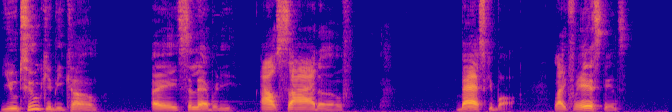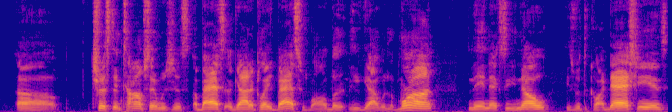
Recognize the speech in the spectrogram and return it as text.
you too can become a celebrity outside of basketball. Like for instance, uh, Tristan Thompson was just a bas- a guy that played basketball, but he got with LeBron. And then next thing you know, he's with the Kardashians,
